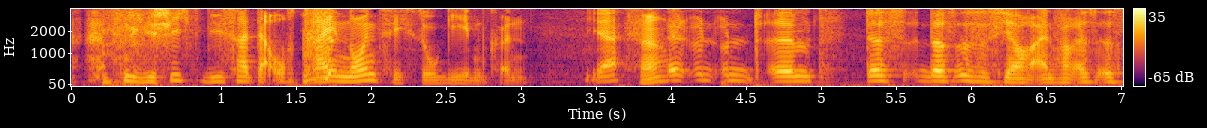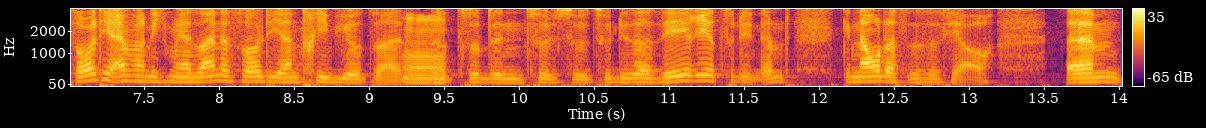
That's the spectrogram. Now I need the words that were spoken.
eine Geschichte, die es halt auch 93 so geben können. Ja, ja? Äh, und, und ähm, das, das ist es ja auch einfach. Es, es sollte einfach nicht mehr sein, es sollte ja ein Tribute sein mhm. ne, zu, den, zu, zu, zu dieser Serie, zu den, und genau das ist es ja auch. Ähm,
